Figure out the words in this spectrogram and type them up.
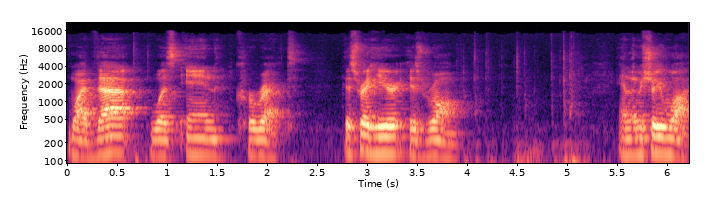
why that was incorrect. This right here is wrong. And let me show you why.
